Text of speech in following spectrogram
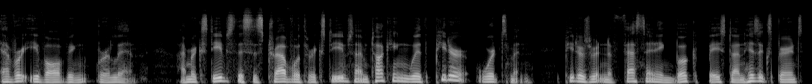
ever evolving Berlin. I'm Rick Steves. This is Travel with Rick Steves. I'm talking with Peter Wortsman. Peter's written a fascinating book based on his experience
